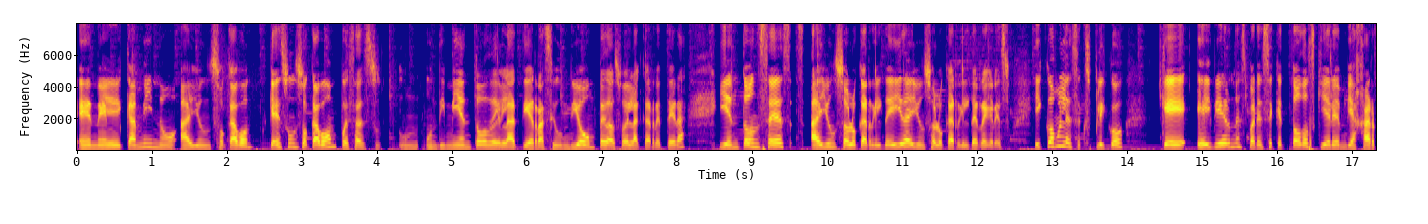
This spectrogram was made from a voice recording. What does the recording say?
en el camino hay un socavón. ¿Qué es un socavón? Pues es un hundimiento de la tierra, se hundió un pedazo de la carretera y entonces hay un solo carril de ida y un solo carril de regreso. ¿Y cómo les explico? Que el viernes parece que todos quieren viajar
